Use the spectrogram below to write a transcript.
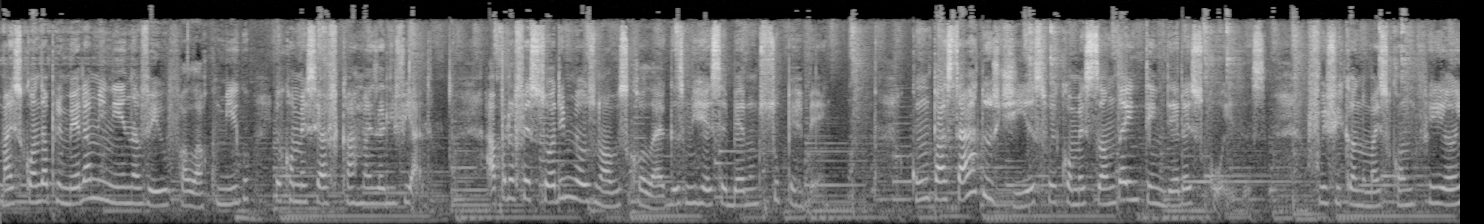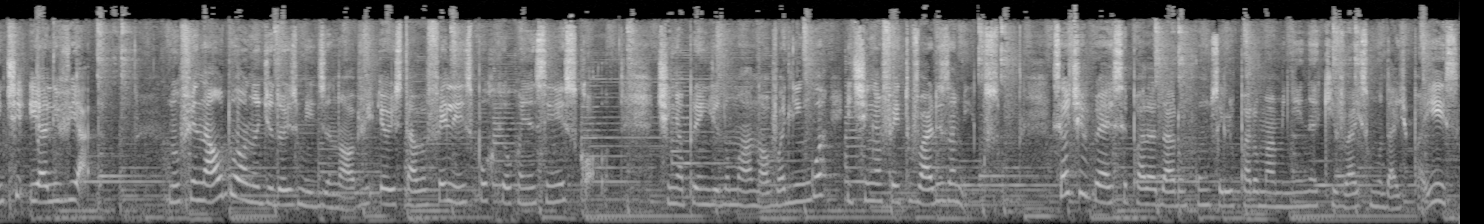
Mas quando a primeira menina veio falar comigo, eu comecei a ficar mais aliviada. A professora e meus novos colegas me receberam super bem. Com o passar dos dias, fui começando a entender as coisas. Fui ficando mais confiante e aliviada. No final do ano de 2019, eu estava feliz porque eu conheci a escola, tinha aprendido uma nova língua e tinha feito vários amigos. Se eu tivesse para dar um conselho para uma menina que vai se mudar de país,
